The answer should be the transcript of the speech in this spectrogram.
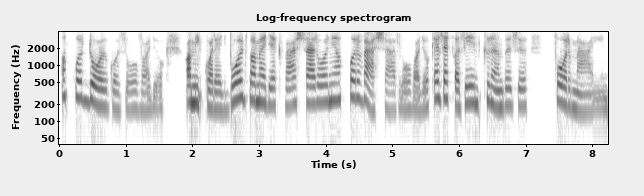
akkor dolgozó vagyok. Amikor egy boltba megyek vásárolni, akkor vásárló vagyok. Ezek az én különböző formáim.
